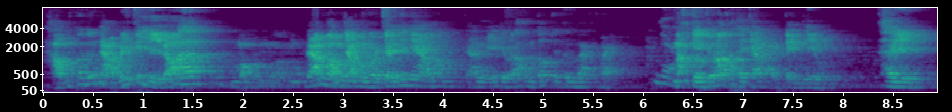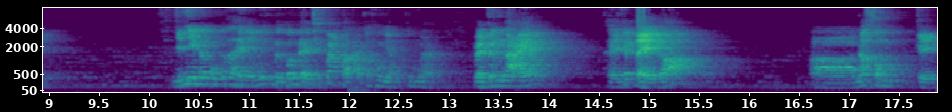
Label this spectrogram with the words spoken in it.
không có đứa nào biết cái gì đó hết. Một, đám long nhong ngồi chơi với nhau không? Thì anh nghĩ điều đó không tốt cho tương lai các bạn. Dạ. Mặc dù chỗ đó có thể cho bạn tiền nhiều thì dĩ nhiên nó cũng có thể giải quyết được vấn đề trước mắt là bạn có thu nhập nhưng mà về tương lai á, thì cái tiền đó ờ, nó không kịp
